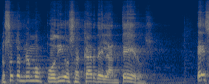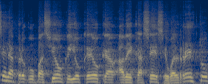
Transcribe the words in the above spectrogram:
nosotros no hemos podido sacar delanteros esa es la preocupación que yo creo que a, BKC o al resto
